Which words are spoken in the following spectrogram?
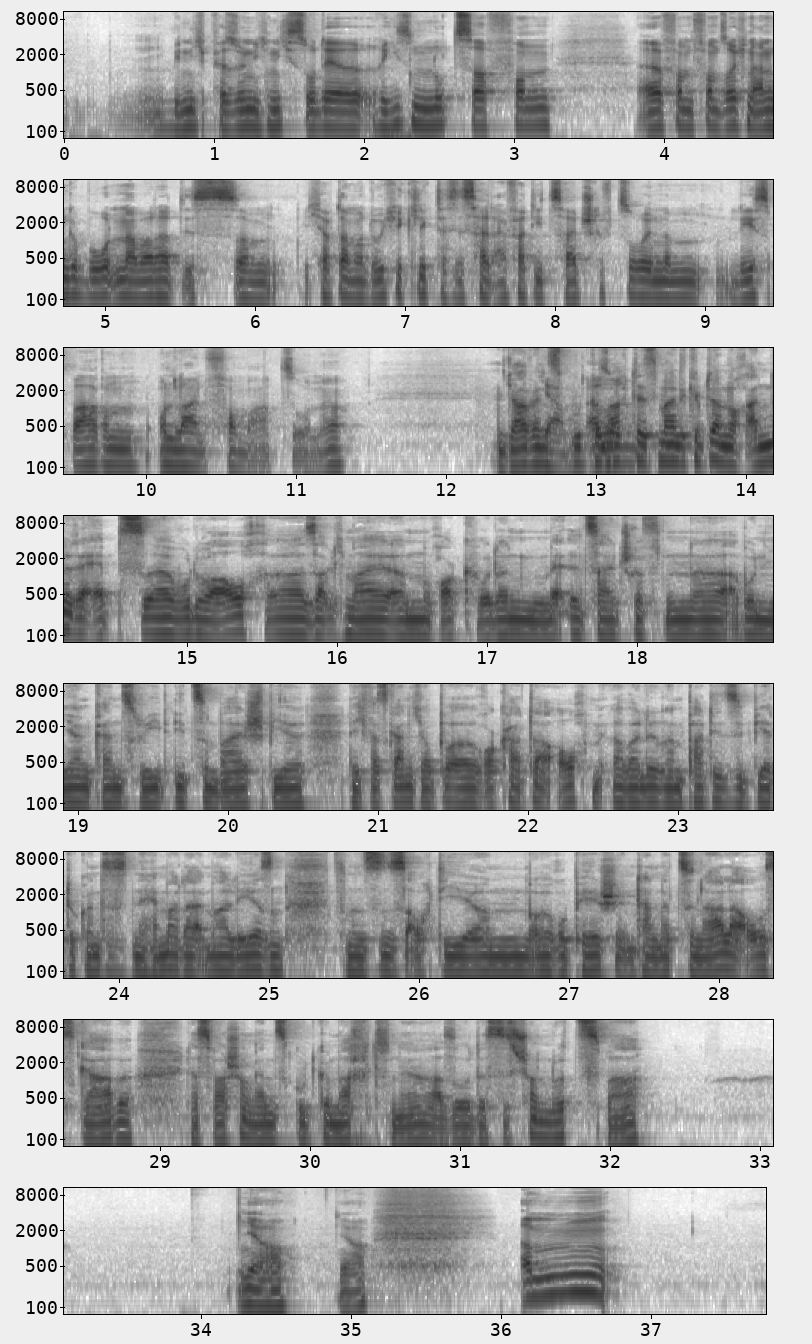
Bin ich persönlich nicht so der Riesennutzer von, äh, von, von solchen Angeboten, aber das ist, ähm, ich habe da mal durchgeklickt, das ist halt einfach die Zeitschrift so in einem lesbaren Online-Format, so, ne? Ja, wenn es ja, gut also, gemacht ist. Ich meine, es gibt ja noch andere Apps, äh, wo du auch, äh, sag ich mal, ähm, Rock- oder Metal-Zeitschriften äh, abonnieren kannst. Readly zum Beispiel. Ich weiß gar nicht, ob äh, Rock hat da auch mittlerweile dran partizipiert. Du konntest den Hammer da immer lesen. Zumindest auch die ähm, europäische internationale Ausgabe. Das war schon ganz gut gemacht. Ne? Also das ist schon nutzbar. Ja, ja. Ähm,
